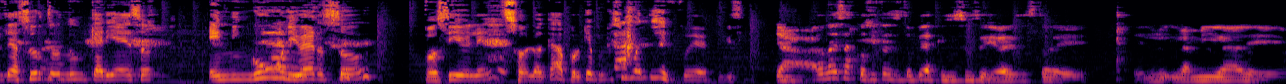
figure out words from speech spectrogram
O sea, Surtur nunca haría eso en ningún universo posible, solo acá. ¿Por qué? Porque es un what if, pues. Ya, una de esas cositas estúpidas que sí sucedió es esto de la amiga de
